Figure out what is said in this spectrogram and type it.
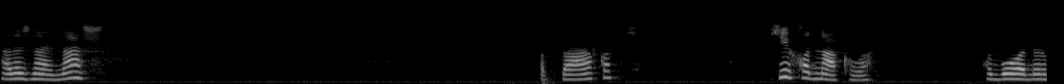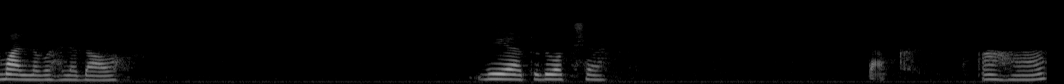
Не знаю, наш. Отак от. Всіх однаково. Або нормально виглядало. Ні, тут вообще. Так. Ага.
